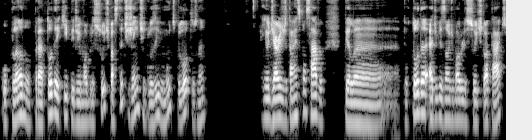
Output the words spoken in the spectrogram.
o plano para toda a equipe de Mobile Suit, bastante gente, inclusive, muitos pilotos, né? E o Jared está responsável pela, por toda a divisão de Mobile Suit do ataque.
